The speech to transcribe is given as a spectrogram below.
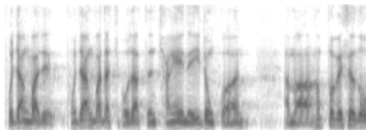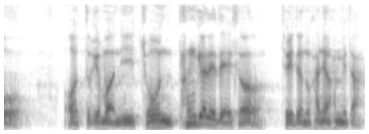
보장받, 보장받았지 못했던 장애인의 이동권 아마 헌법에서도 어떻게 보면 이 좋은 판결에 대해서 저희들은 환영합니다.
